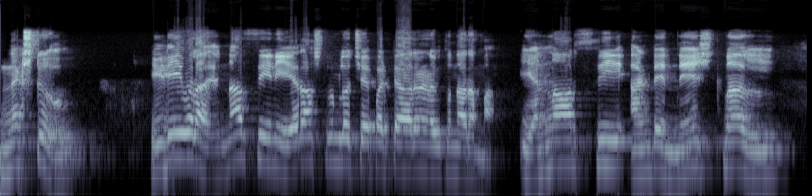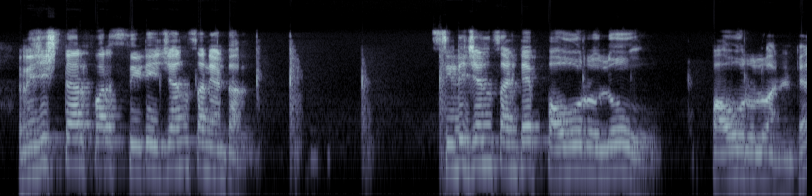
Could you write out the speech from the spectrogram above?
నెక్స్ట్ ఇటీవల ఎన్ఆర్సీని ఏ రాష్ట్రంలో చేపట్టారని అడుగుతున్నారమ్మా. ఎన్ఆర్సి అంటే నేషనల్ రిజిస్టర్ ఫర్ సిటిజన్స్ అని అంటారు. సిటిజన్స్ అంటే పౌరులు. పౌరులు అని అంటే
